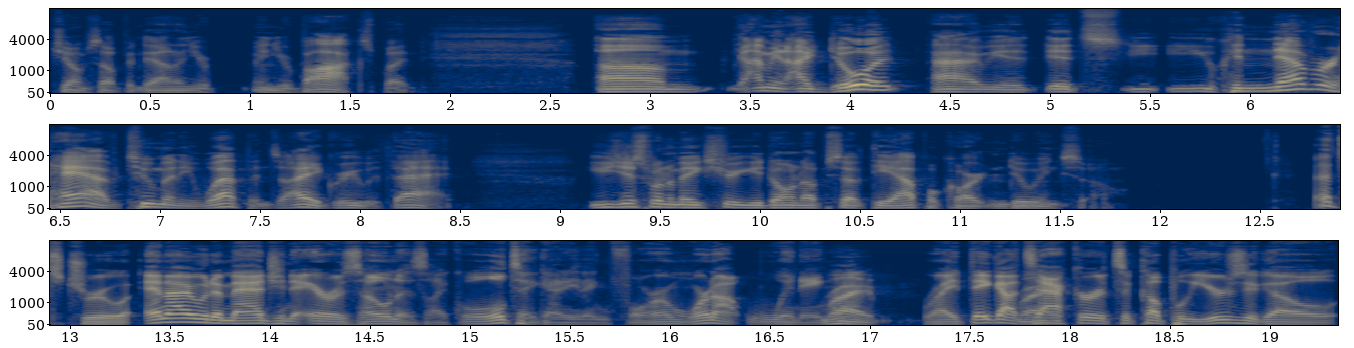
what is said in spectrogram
jumps up and down in your in your box, but um, I mean, I do it. I mean, it, it's you, can never have too many weapons. I agree with that. You just want to make sure you don't upset the apple cart in doing so. That's true. And I would imagine Arizona's like, well, we'll take anything for him. We're not winning. Right. Right. They got Right. Zach Ertz a couple years ago.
